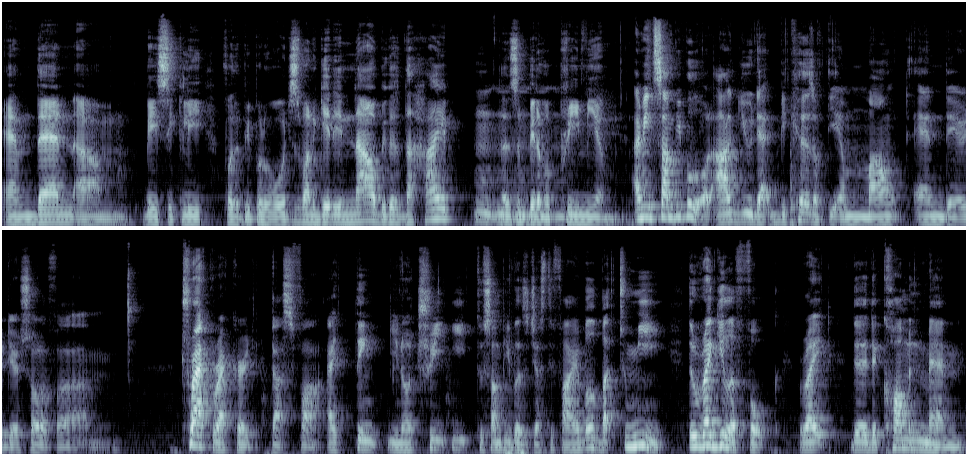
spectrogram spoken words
and then um, basically for the people who just want to get in now because of the hype, Mm, there's a bit of a premium. I mean, some people would argue that because of the amount and their their sort of um, track record thus far, I think you know 3E to some people is justifiable, but to me, the regular folk, right, the the common man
